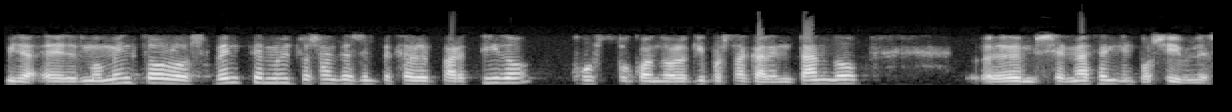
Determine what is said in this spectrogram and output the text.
Mira, el momento, los 20 minutos antes de empezar el partido, justo cuando el equipo está calentando, eh, se me hacen imposibles.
